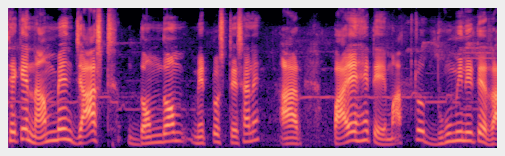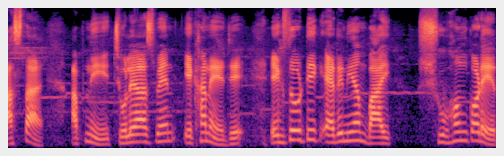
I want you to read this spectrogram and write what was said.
থেকে নামবেন জাস্ট দমদম মেট্রো স্টেশনে আর পায়ে হেঁটে মাত্র দু মিনিটের রাস্তায় আপনি চলে আসবেন এখানে যে এক্সোটিক অ্যাডেনিয়াম বাই শুভঙ্করের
